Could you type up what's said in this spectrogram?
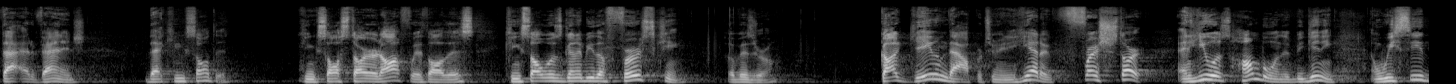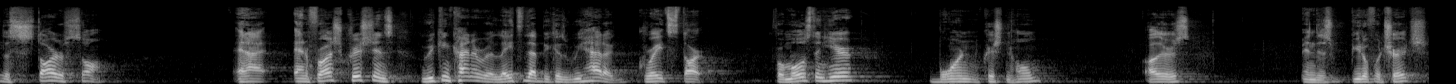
that advantage that King Saul did. King Saul started off with all this. King Saul was going to be the first king of Israel. God gave him that opportunity. He had a fresh start, and he was humble in the beginning. And we see the start of Saul. And, I, and for us Christians, we can kind of relate to that because we had a great start. For most in here, born in a Christian home, others in this beautiful church,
